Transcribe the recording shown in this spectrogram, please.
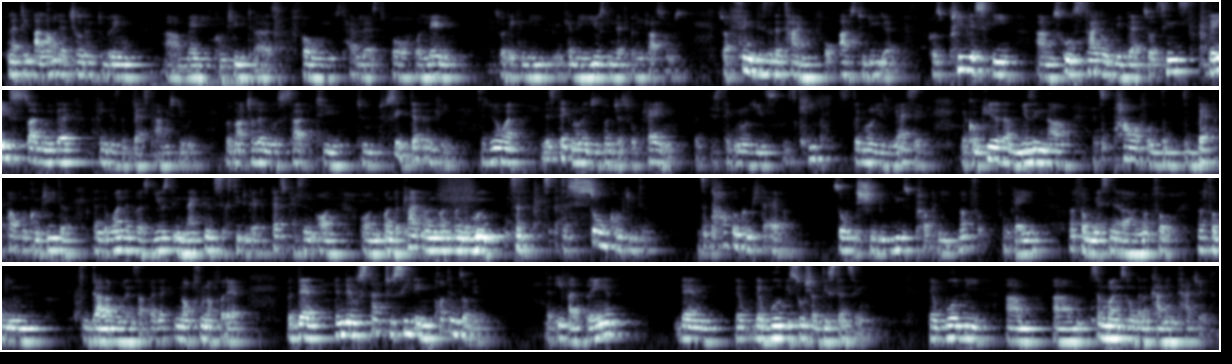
like to allow their children to bring um, maybe computers, phones, tablets for, for learning, so they can be can be used in their different classrooms. So I think this is the time for us to do that because previously um, schools struggled with that. So since they struggled with that, I think this is the best time to do it because now children will start to to, to see differently. But you know what? This technology is not just for playing, but this technology is, is key. This technology is massive. The computer that I'm using now, it's powerful. It's a, it's a, better powerful computer than the one that was used in 1960 to get the first person on on, on the planet on, on, on the moon. It's a, it's, it's a soul computer. It's a powerful computer ever. So it should be used properly, not for, for playing, not for messing around, not for not for being gullible and stuff like that. Not for not for that. But then, then they'll start to see the importance of it. That if I bring it, then there, there will be social distancing. There will be um, um, someone's not going to come and touch it.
